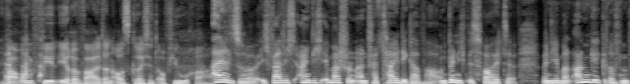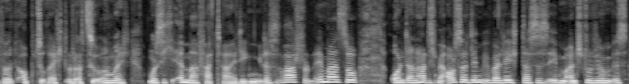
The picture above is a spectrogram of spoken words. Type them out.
Warum fiel Ihre Wahl dann ausgerechnet auf Jura? Also, ich, weil ich eigentlich immer schon ein Verteidiger war und bin ich bis heute. Wenn jemand angegriffen wird, ob zu Recht oder zu Unrecht, muss ich immer verteidigen. Das war schon immer so. Und dann hatte ich mir außerdem überlegt, dass es eben ein Studium ist,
